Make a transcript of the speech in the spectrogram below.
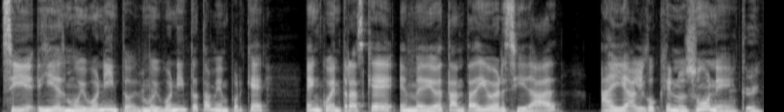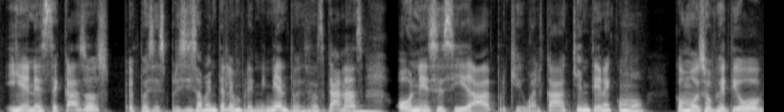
Sí, y es muy bonito, es muy bonito también porque encuentras que en medio de tanta diversidad hay algo que nos une. Y en este caso, pues es precisamente el emprendimiento, esas ganas o necesidad, porque igual cada quien tiene como, como su objetivo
